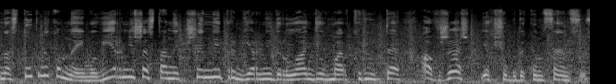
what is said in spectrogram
Наступником найімовірніше стане чинний прем'єр Нідерландів Марк Рютте. А вже ж, якщо буде консенсус.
